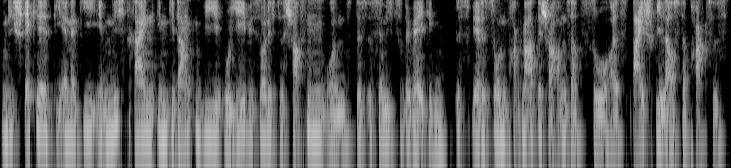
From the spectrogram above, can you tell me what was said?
und ich stecke die Energie eben nicht rein in Gedanken wie, oh je, wie soll ich das schaffen und das ist ja nicht zu bewältigen. Es wäre so ein pragmatischer Ansatz, so als Beispiel aus der Praxis.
